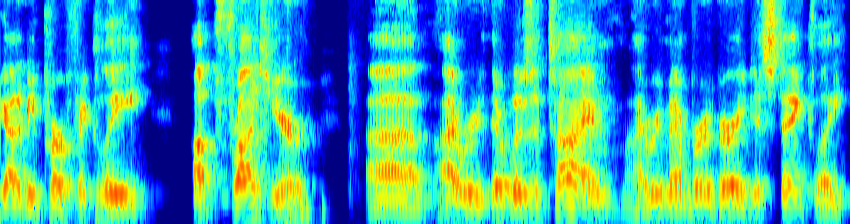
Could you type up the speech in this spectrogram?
got to be perfectly upfront here. Uh, I re- there was a time I remember very distinctly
